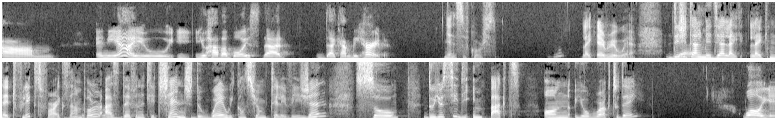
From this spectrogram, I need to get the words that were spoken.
Um, and yeah, you you have a voice that that can be heard. Yes, of course like everywhere. Digital yeah. media like like Netflix, for example, mm-hmm. has definitely changed the way we consume television. So, do you see the impact on your work today? Well, yeah,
